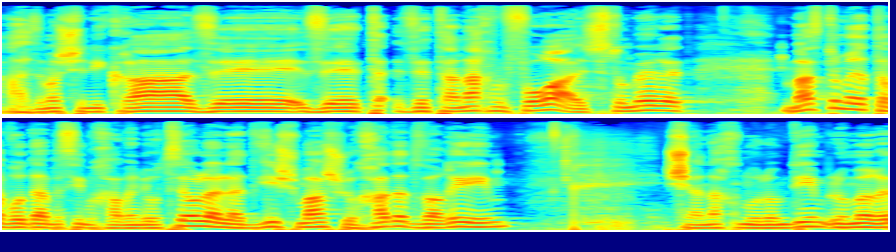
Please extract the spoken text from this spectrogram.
אז מה שנקרא, זה, זה, זה, זה תנ"ך מפורש. זאת אומרת, מה זאת אומרת עבודה בשמחה? ואני רוצה אולי להדגיש משהו, אחד הדברים שאנחנו לומדים, לומר,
